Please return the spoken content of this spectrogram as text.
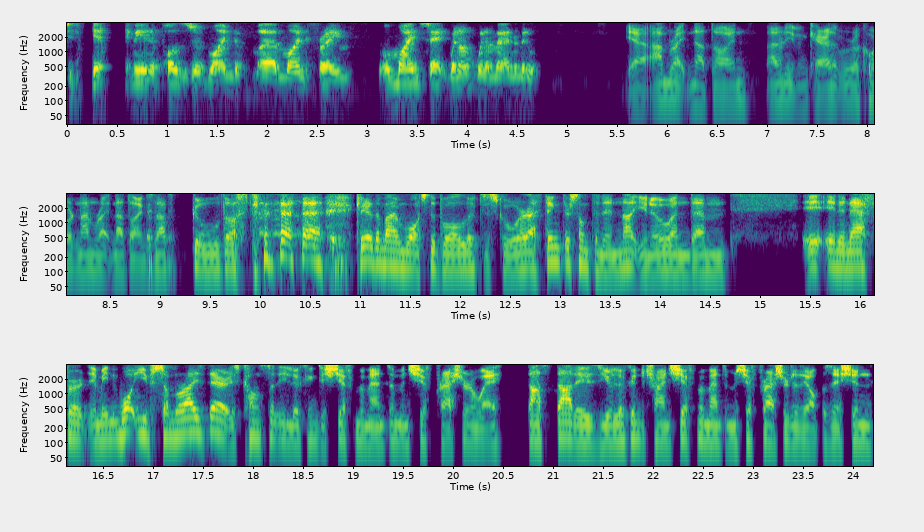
to get me in a positive mind uh, mind frame or mindset when I'm when I'm out in the middle. Yeah, I'm writing that down. I don't even care that we're recording. I'm writing that down because that's gold dust. Clear the mind, watch the ball, look to score. I think there's something in that, you know, and um, in an effort. I mean, what you've summarized there is constantly looking to shift momentum and shift pressure away. That's that is you're looking to try and shift momentum and shift pressure to the opposition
